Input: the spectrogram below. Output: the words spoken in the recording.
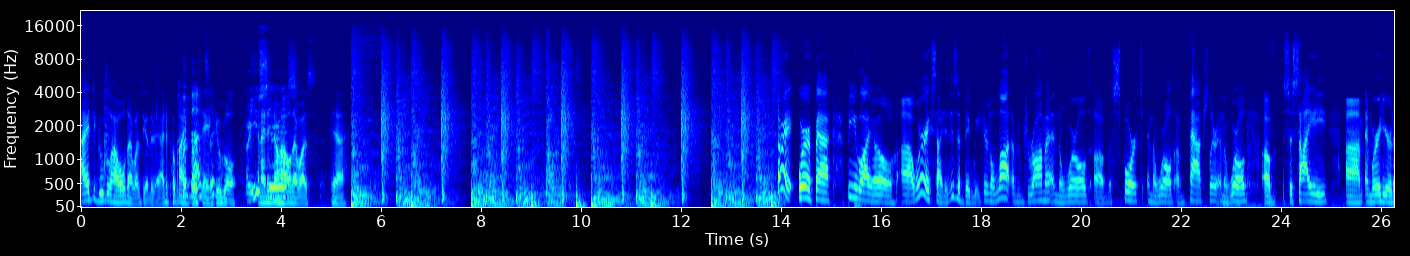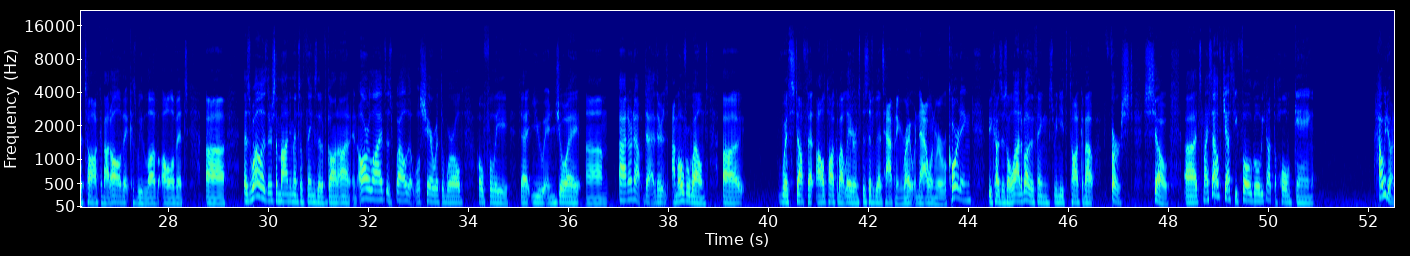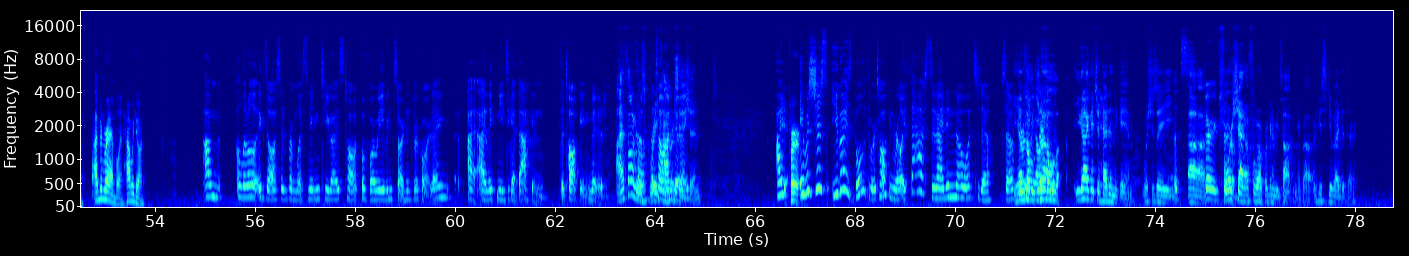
I had to Google how old I was the other day. I had to put my Oh, birthday in Google, Are you and I didn't know how old I was. Yeah. All right, we're back. BYO. Uh, we're excited. This is a big week. There's a lot of drama in the world of sport, in the world of Bachelor, in the world of society. Um, and we're here to talk about all of it because we love all of it. Uh, as well as there's some monumental things that have gone on in our lives as well that we'll share with the world. Hopefully that you enjoy. Um, I don't know. There's I'm overwhelmed. Uh, with stuff that I'll talk about later and specifically that's happening right now when we're recording because there's a lot of other things we need to talk about first. So uh, it's myself, Jesse Fogel. We got the whole gang. How we doing? I've been rambling. How we doing? I'm a little exhausted from listening to you guys talk before we even started recording. I, I like need to get back in the talking mood. I thought it was great that's how I'm doing. conversation. I For- it was just you guys both were talking really fast and I didn't know what to do. So Yeah, There's a- you, there's a you gotta get your head in the game, which is a That's uh, very true. foreshadow for what we're gonna be talking about. If you see what I did there,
